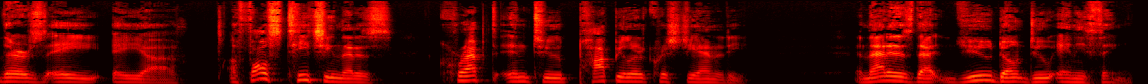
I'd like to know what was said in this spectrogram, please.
there's a a uh, a false teaching that has crept into popular Christianity and that is that you don't do anything,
